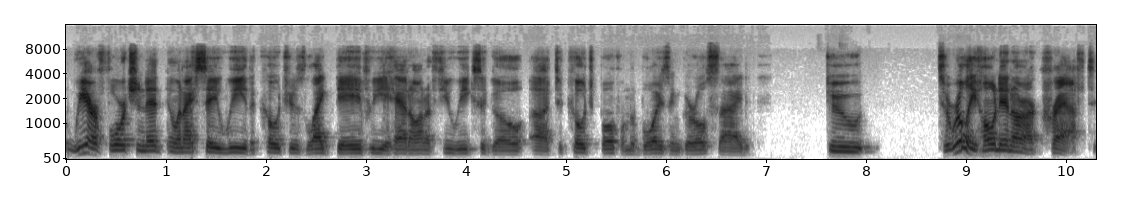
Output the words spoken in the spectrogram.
we are fortunate, and when I say we, the coaches like Dave, who you had on a few weeks ago, uh, to coach both on the boys and girls side, to to really hone in on our craft.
